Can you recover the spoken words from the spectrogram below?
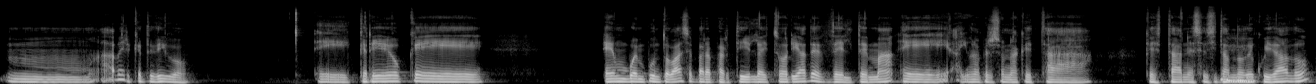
mm, a ver qué te digo. Creo que es un buen punto base para partir la historia desde el tema, hay una persona que está, que está necesitando de cuidado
